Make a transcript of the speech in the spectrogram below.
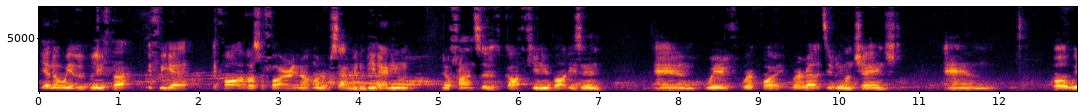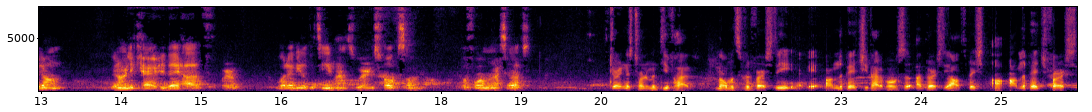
Yeah, no, we have a belief that if we get, if all of us are firing, you 100%, we can beat anyone. You know, France have got a few new bodies in and we've we're quite we're relatively unchanged, and but we don't we don't really care who they have or what any other team has. We're just focused on performing ourselves. During this tournament, you've had moments of adversity on the pitch. You've had moments of adversity off the pitch. On the pitch first,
